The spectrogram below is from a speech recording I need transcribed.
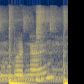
Sanbonan, Sanbonan.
